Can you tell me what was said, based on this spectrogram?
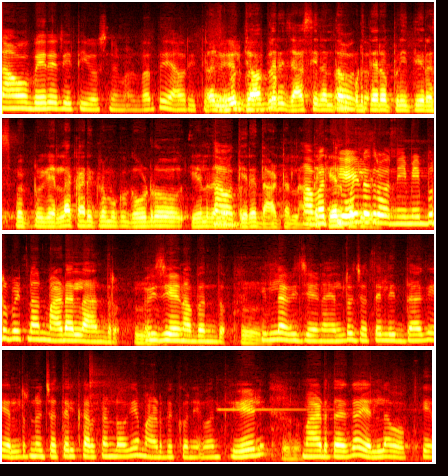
ನಾವು ಬೇರೆ ರೀತಿ ಯೋಚನೆ ಮಾಡಬಾರ್ದು ಯಾವ ರೀತಿ ಜವಾಬ್ದಾರಿ ಜಾಸ್ತಿ ಅಂತ ಕೊಡ್ತಾ ಇರೋ ಪ್ರೀತಿ ರೆಸ್ಪೆಕ್ಟ್ ಎಲ್ಲ ಕಾರ್ಯಕ್ರಮಕ್ಕೂ ಗೌಡ್ರು ಹೇಳಿದ ಗೆರೆ ದಾಟಲ್ಲ ಅವತ್ತು ಹೇಳಿದ್ರು ನಿಮ್ಮಿಬ್ರು ಬಿಟ್ಟು ನಾನು ಮಾಡಲ್ಲ ಅಂದ್ರು. ವಿಜಯಣ್ಣ ಬಂದು ಇಲ್ಲ ವಿಜಯಣ್ಣ ಎಲ್ಲರೂ ಜೊತೆಲಿ ಇದ್ದಾಗ ಎಲ್ಲರನ್ನೂ ಜೊತೆಲಿ ಕರ್ಕೊಂಡು ಹೋಗಿ ಮಾಡಬೇಕು ನೀವು ಅಂತ ಹೇಳಿ ಮಾಡಿದಾಗ ಎಲ್ಲ ಒಪ್ಪಿಗೆ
